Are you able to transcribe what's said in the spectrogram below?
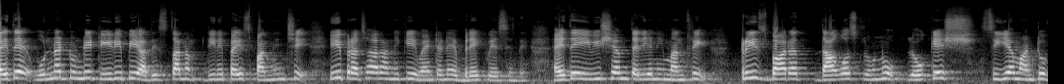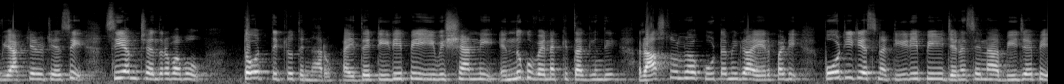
అయితే ఉన్నట్టుండి టీడీపీ అధిష్టానం దీనిపై స్పందించి ఈ ప్రచారానికి వెంటనే బ్రేక్ వేసింది. అయితే ఈ విషయం తెలియని మంత్రి ట్రీస్ భారత్ దావోస్లోనూ లోకేష్ సీఎం అంటూ వ్యాఖ్యలు చేసి సీఎం చంద్రబాబు తో తిట్లు తిన్నారు. అయితే టీడీపీ ఈ విషయాన్ని ఎందుకు వెనక్కి తగ్గింది? రాష్ట్రంలో కూటమిగా ఏర్పడి పోటీ చేసిన టీడీపీ జనసేన బీజేపీ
